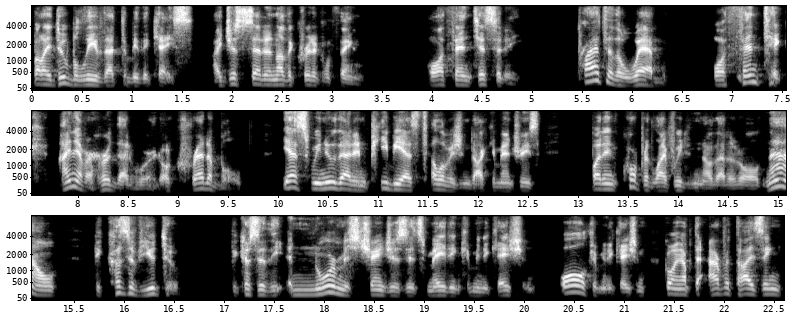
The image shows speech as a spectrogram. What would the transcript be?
but I do believe that to be the case. I just said another critical thing authenticity. Prior to the web, authentic, I never heard that word, or credible. Yes, we knew that in PBS television documentaries, but in corporate life, we didn't know that at all. Now, because of YouTube, because of the enormous changes it's made in communication, all communication, going up to advertising,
